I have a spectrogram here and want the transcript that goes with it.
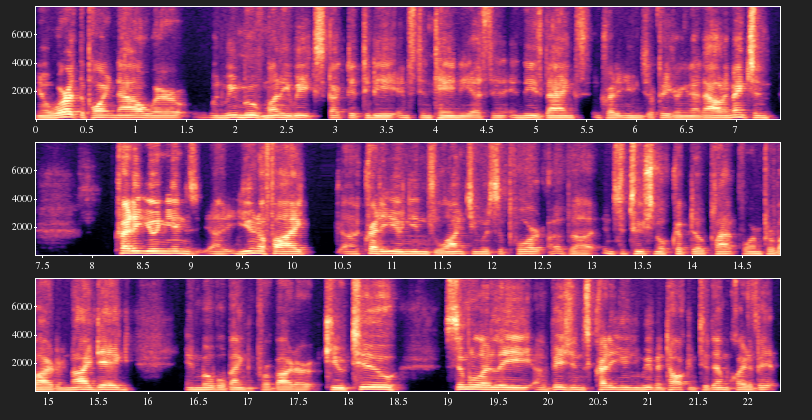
you know we're at the point now where when we move money we expect it to be instantaneous and, and these banks and credit unions are figuring that out i mentioned credit unions uh, unify uh, credit unions launching with support of uh, institutional crypto platform provider NYDIG and mobile banking provider Q2. Similarly, uh, Visions Credit Union, we've been talking to them quite a bit,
